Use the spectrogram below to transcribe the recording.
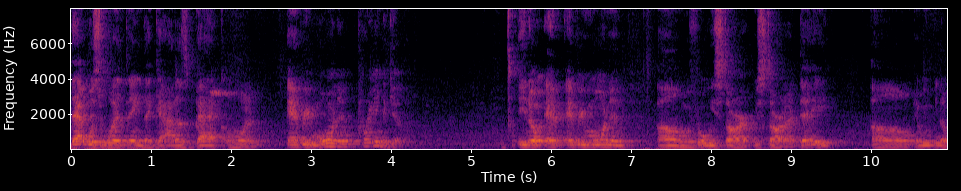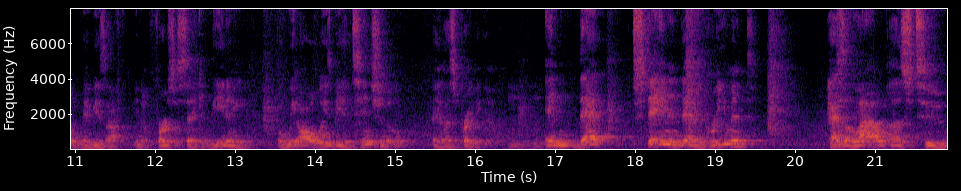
that was one thing that got us back on every morning praying together. You know, every, morning um, before we start, we start our day, um, and we, you know, maybe it's our you know first or second meeting, but we always be intentional. Hey, let's pray together, and that staying in that agreement has allowed us to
